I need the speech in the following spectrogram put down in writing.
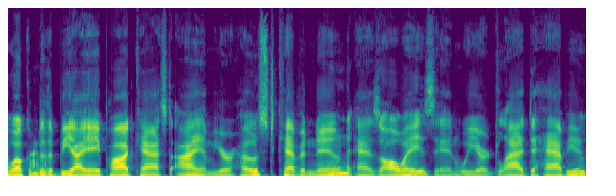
welcome to the BIA podcast. I am your host, Kevin Noon, as always, and we are glad to have you.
